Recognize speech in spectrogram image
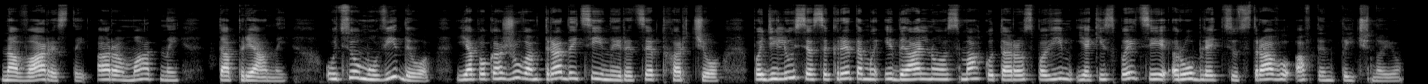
наваристий, ароматний та пряний. У цьому відео я покажу вам традиційний рецепт харчо, поділюся секретами ідеального смаку та розповім, які спеції роблять цю страву автентичною.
